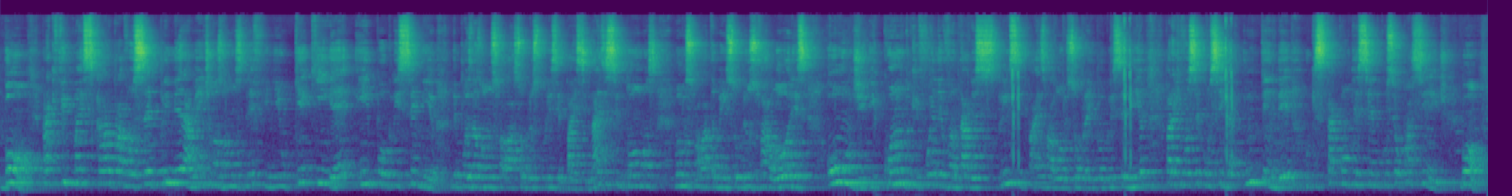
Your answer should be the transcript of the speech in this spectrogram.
Bom, para que fique mais claro para você, primeiramente nós vamos definir o que, que é hipoglicemia. Depois nós vamos falar sobre os principais sinais e sintomas, vamos falar também sobre os valores, onde e quando que foi levantado esses principais valores sobre a hipoglicemia, para que você consiga entender o que está acontecendo com o seu paciente. Bom,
